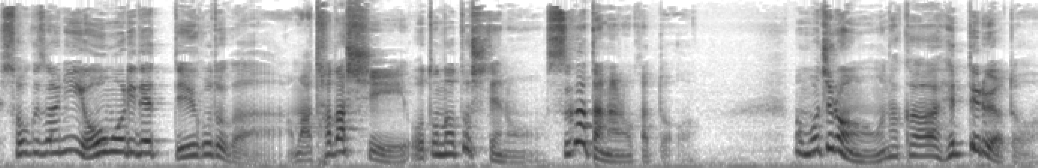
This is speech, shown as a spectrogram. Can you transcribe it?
即座に大盛りでっていうことが、まあ正しい大人としての姿なのかと。まあ、もちろんお腹減ってるよと。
